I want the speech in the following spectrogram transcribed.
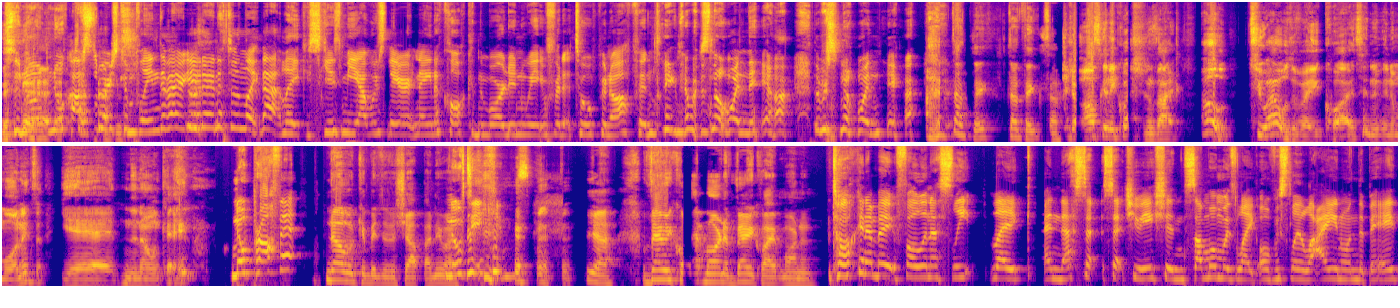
So no, no customers complained about you or anything like that. Like, excuse me, I was there at nine o'clock in the morning waiting for it to open up, and like there was no one there. There was no one there. I don't think, don't think so. Did you ask any questions like, oh, two hours are very quiet in, the- in the morning"? So, yeah, no one came. No profit, No one can be to the shop anyway. no takings. yeah. Very quiet morning. Very quiet morning. Talking about falling asleep, like in this situation, someone was like obviously lying on the bed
